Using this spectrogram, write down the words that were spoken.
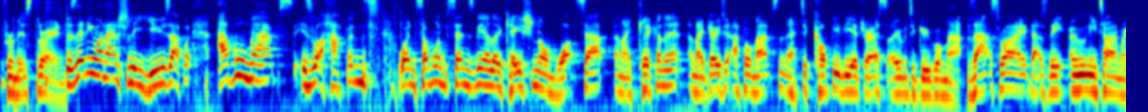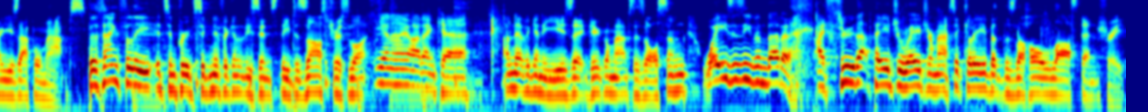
from its throne. Does anyone actually use Apple? Apple Maps is what happens when someone sends me a location on WhatsApp and I click on it and I go to Apple Maps and I have to copy the address over to Google Maps. That's why that's the only time I use Apple Maps. But thankfully, it's improved significantly since the disastrous launch. You know, I don't care. I'm never going to use it. Google Maps is awesome. Waze is even better. I threw that page away dramatically, but there's the whole last entry.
